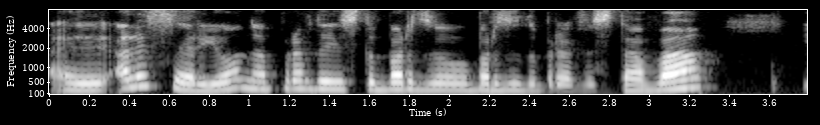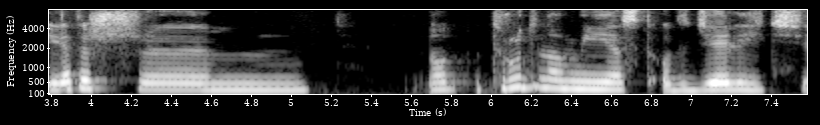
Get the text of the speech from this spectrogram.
E, ale serio, naprawdę jest to bardzo, bardzo dobra wystawa. Ja też no, trudno mi jest oddzielić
